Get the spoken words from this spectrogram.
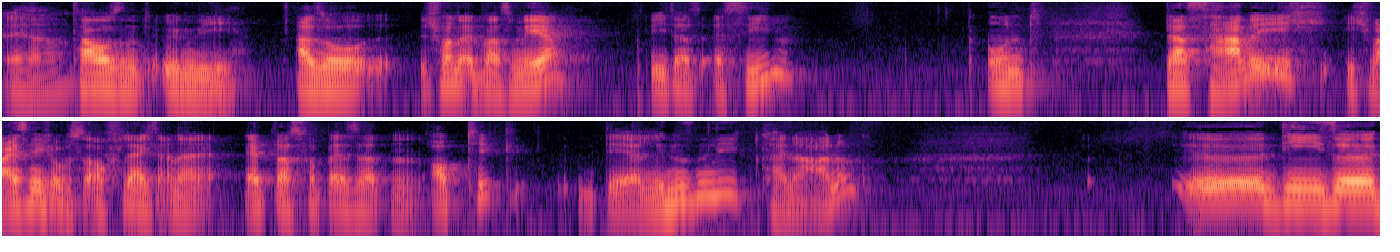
ja. 1000 irgendwie. Also schon etwas mehr wie das S7. Und das habe ich, ich weiß nicht, ob es auch vielleicht an einer etwas verbesserten Optik der Linsen liegt, keine Ahnung. Äh, diese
